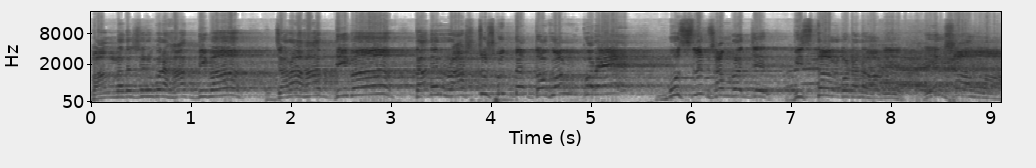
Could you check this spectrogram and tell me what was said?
বাংলাদেশের উপরে হাত দিবা। যারা হাত দিবা, তাদের রাষ্ট্র সত্তা দখল করে মুসলিম সাম্রাজ্যের বিস্তার ঘটানো হবে। ইনশাআল্লাহ।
